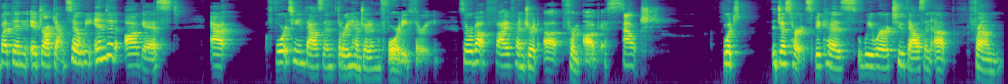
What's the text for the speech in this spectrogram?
but then it dropped down. So we ended August at fourteen thousand three hundred and forty-three. So we're about five hundred up from August, Ouch. which just hurts because we were two thousand up from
